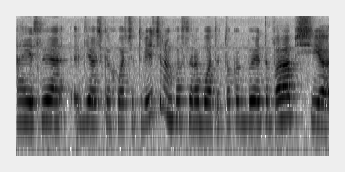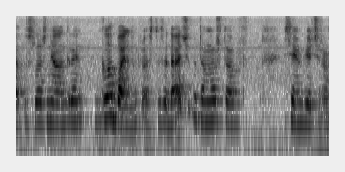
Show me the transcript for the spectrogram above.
А если девочка хочет вечером после работы, то как бы это вообще усложняло глобальную просто задачу, потому что в 7 вечера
